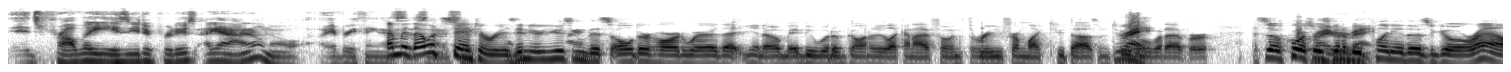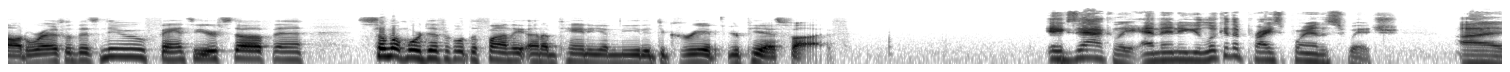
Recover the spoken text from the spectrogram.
it's probably easy to produce. Again, I don't know everything. I mean, that would stand to reason. You're using this older hardware that you know maybe would have gone into like an iPhone three from like 2002 or whatever. So of course there's Right, going to right, be plenty of those to go around. Whereas with this new fancier stuff, eh, somewhat more difficult to find the unobtainium needed to create your PS5. Exactly. And then you look at the price point of the Switch. Uh,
